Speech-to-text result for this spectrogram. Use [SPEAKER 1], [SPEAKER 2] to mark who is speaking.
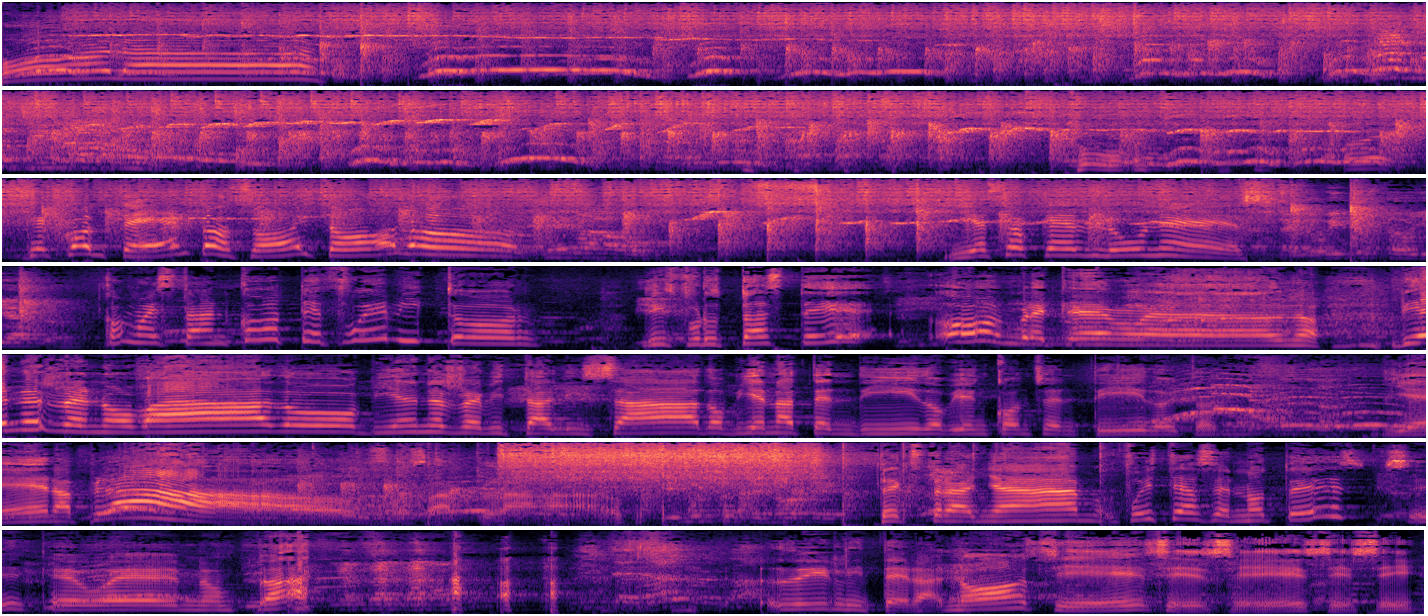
[SPEAKER 1] Hola. Qué contentos hoy todos. ¿Y eso qué es lunes? ¿Cómo están? ¿Cómo te fue, Víctor? ¿Disfrutaste? Hombre, qué bueno. Vienes renovado, vienes revitalizado, bien atendido, bien consentido y todo. Bien, aplausos, aplausos. Te extrañamos. ¿Fuiste a cenotes? Sí, qué bueno. Sí, literal. No, sí, sí, sí, sí, sí.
